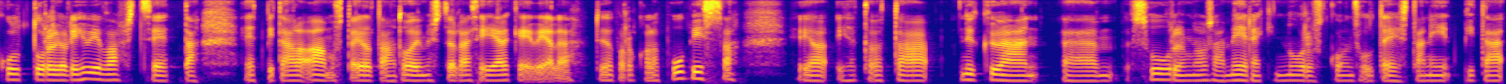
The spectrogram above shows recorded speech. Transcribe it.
kulttuuri oli hyvin vasta se, että, että pitää olla aamusta iltaan toimistolla ja sen jälkeen vielä työporukalla pubissa. Ja, ja tota, nykyään äm, suurin osa meidänkin nuorisokonsulteista niin pitää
